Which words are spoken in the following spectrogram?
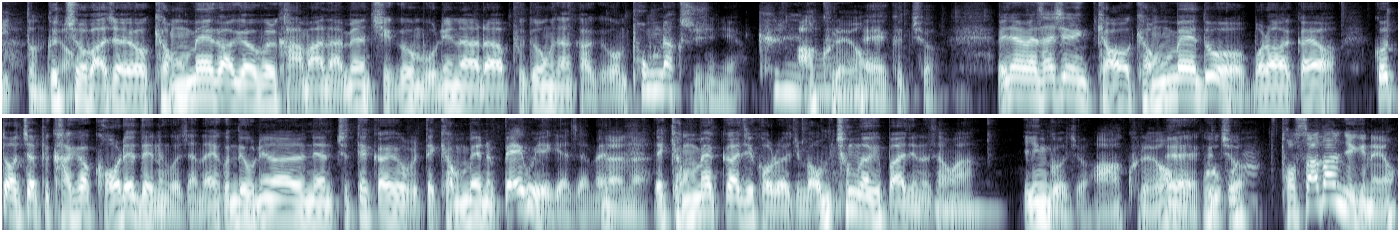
있던데요. 그렇죠, 맞아요. 경매 가격을 감안하면 지금 우리나라 부동산 가격은 폭락 수준이에요. 그래요. 아, 그래요? 네, 그렇죠. 왜냐하면 사실은 겨- 경매도 뭐라 할까요? 그것도 어차피 가격 거래되는 거잖아요. 근데 우리나라는 주택 가격을 볼 때 경매는 빼고 얘기하잖아요. 네네. 근데 경매까지 걸어지면 엄청나게 빠지는 상황 인 거죠. 아 그래요? 네, 어, 그쵸. 어, 더 싸다는 얘기네요.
